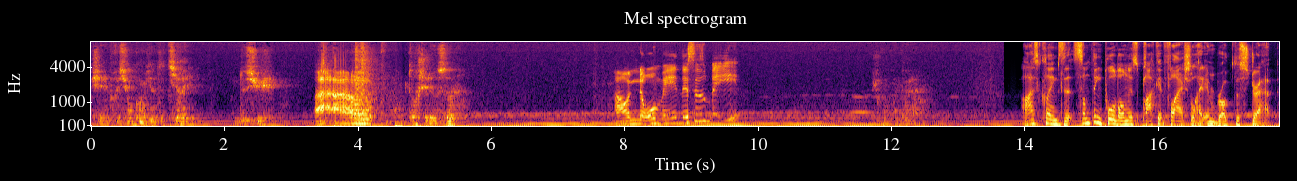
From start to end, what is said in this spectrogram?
J'ai l'impression qu'on vient de tirer dessus. Ah! La lampe torche, elle est au sol. Oh no, man, this is. Oz claims that something pulled on his pocket flashlight and broke the strap,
